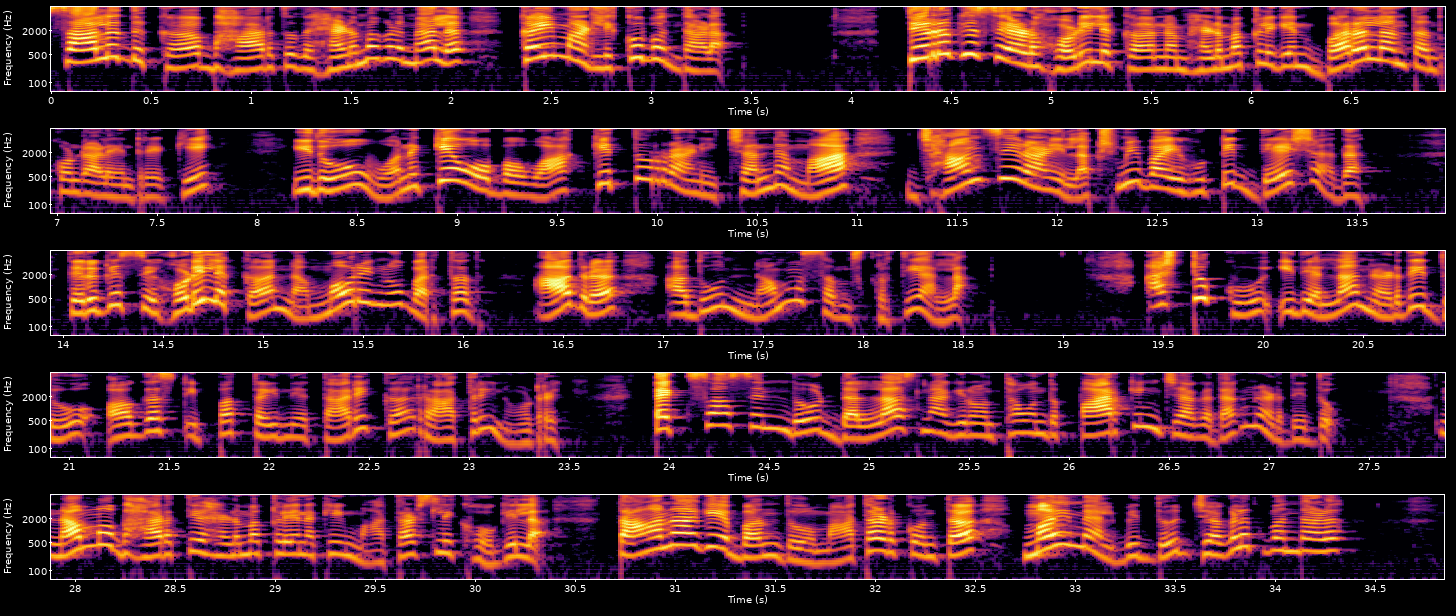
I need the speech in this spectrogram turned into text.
ಸಾಲದಕ್ಕೆ ಭಾರತದ ಹೆಣ್ಮಗಳ ಮೇಲೆ ಕೈ ಮಾಡ್ಲಿಕ್ಕೂ ಬಂದಾಳ. ತಿರುಗಿಸಿ ಎರಡು ಹೊಡಿಲಿಕ್ಕೆ ನಮ್ಮ ಹೆಣ್ಮಕ್ಳಿಗೇನು ಬರಲ್ಲ ಅಂತ ಅಂದ್ಕೊಂಡಾಳೇನ್ರಿ ಆಕಿ ಇದು ಒನಕೆ ಓಬವ್ವ ಕಿತ್ತೂರು ರಾಣಿ ಚೆನ್ನಮ್ಮ, ಝಾನ್ಸಿ ರಾಣಿ ಲಕ್ಷ್ಮೀಬಾಯಿ ಹುಟ್ಟಿದ ದೇಶ ಅದ. ತಿರುಗಿಸಿ ಹೊಡಿಲಿಕ್ಕೆ ನಮ್ಮವ್ರಿಗೂ ಬರ್ತದ. ಆದ್ರೆ ಅದು ನಮ್ಮ ಸಂಸ್ಕೃತಿ ಅಲ್ಲ. ಅಷ್ಟಕ್ಕೂ ಇದೆಲ್ಲ ನಡೆದಿದ್ದು ಆಗಸ್ಟ್ ಇಪ್ಪತ್ತೈದನೇ ತಾರೀಕು ರಾತ್ರಿ ನೋಡ್ರಿ. ಟೆಕ್ಸಾಸಿಂದು ಡಲ್ಲಾಸ್ನಾಗಿರುವಂಥ ಒಂದು ಪಾರ್ಕಿಂಗ್ ಜಾಗದಾಗ ನಡೆದಿದ್ದು. ನಮ್ಮ ಭಾರತೀಯ ಹೆಣ್ಮಕ್ಳೇನಕ್ಕೆ ಮಾತಾಡ್ಸ್ಲಿಕ್ಕೆ ಹೋಗಿಲ್ಲ. ತಾನಾಗೇ ಬಂದು ಮಾತಾಡ್ಕೊಂತ ಮೈ ಮೇಲೆ ಬಿದ್ದು ಜಗಳಕ್ಕೆ ಬಂದಾಳ.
